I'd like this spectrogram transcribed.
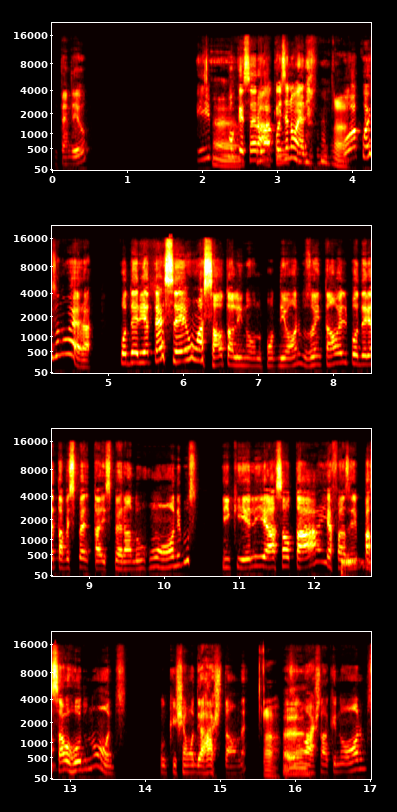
entendeu? E É. por que será? Boa que coisa não era. É. Boa coisa não era. Poderia até ser um assalto ali no, no ponto de ônibus, ou então ele poderia estar esperando um ônibus em que ele ia assaltar, ia fazer passar o rodo no ônibus. O que chamam de arrastão, né? Ah, Fazer É. um arrastão aqui no ônibus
